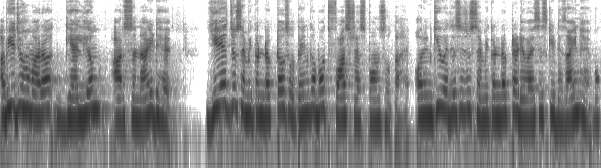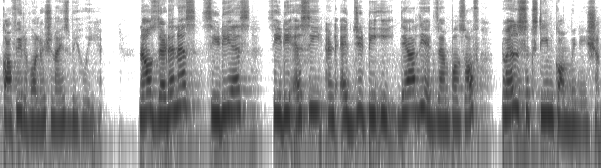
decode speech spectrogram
अब ये जो हमारा गैलियम आर्सेनाइड है, ये जो सेमीकंडक्टर्स होते हैं, इनका बहुत फास्ट रेस्पॉन्स होता है और इनकी वजह से जो सेमीकंडक्टर डिवाइसेस की डिज़ाइन है, वो काफ़ी रिवॉल्यूशनाइज भी हुई है। Now Z N S C D S C D S E and H G T E they are the examples of twelve sixteen combination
